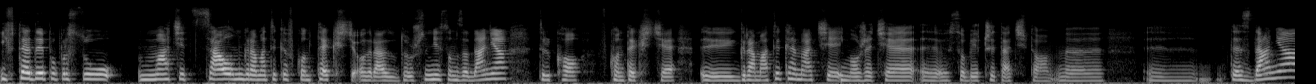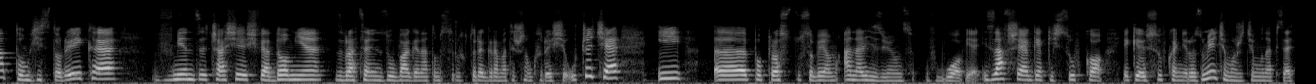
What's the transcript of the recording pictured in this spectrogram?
I wtedy po prostu macie całą gramatykę w kontekście od razu. To już nie są zadania, tylko w kontekście y, gramatykę macie i możecie y, sobie czytać to. Te zdania, tą historyjkę, w międzyczasie świadomie zwracając uwagę na tą strukturę gramatyczną, której się uczycie i e, po prostu sobie ją analizując w głowie. I zawsze jak jakieś słówko, jakiegoś słówka nie rozumiecie, możecie mu napisać,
